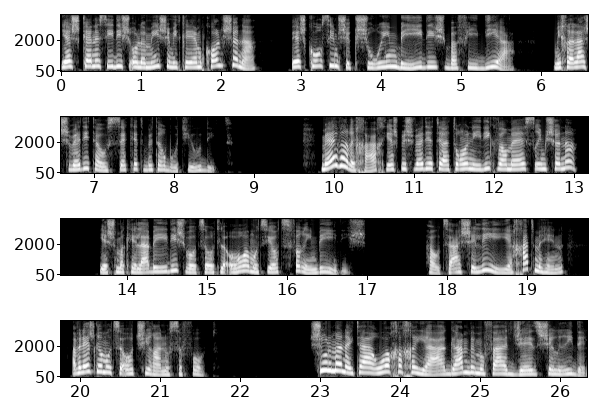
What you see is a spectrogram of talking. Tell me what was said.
יש כנס יידיש עולמי שמתקיים כל שנה, ויש קורסים שקשורים ביידיש בפידיה, מכללה שוודית העוסקת בתרבות יהודית. מעבר לכך, יש בשוודיה תיאטרון יידי כבר 120 שנה. יש מקהלה ביידיש והוצאות לאור המוציאות ספרים ביידיש. ההוצאה שלי היא אחת מהן, אבל יש גם הוצאות שירה נוספות. שולמן הייתה הרוח החיה גם במופע הג'אז של רידל.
